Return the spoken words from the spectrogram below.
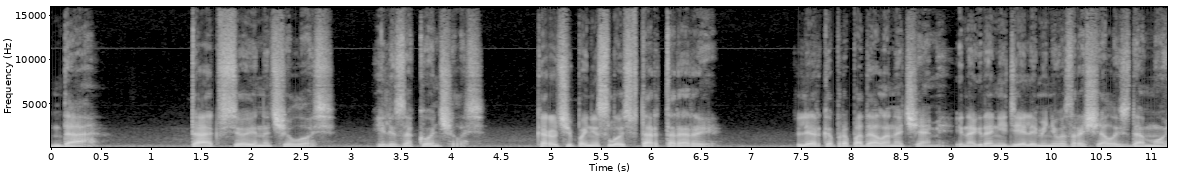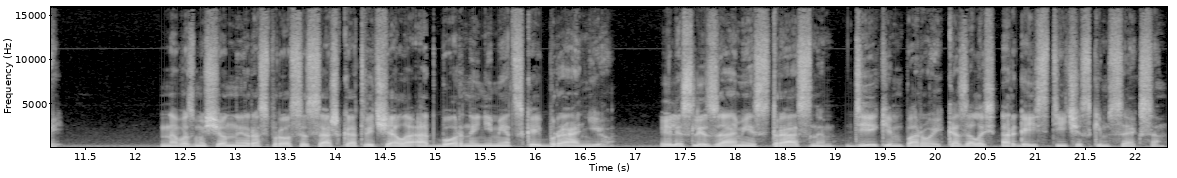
Да, так все и началось. Или закончилось. Короче, понеслось в тартарары. Лерка пропадала ночами, иногда неделями не возвращалась домой. На возмущенные расспросы Сашка отвечала отборной немецкой бранью или слезами и страстным, диким порой, казалось, аргоистическим сексом.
